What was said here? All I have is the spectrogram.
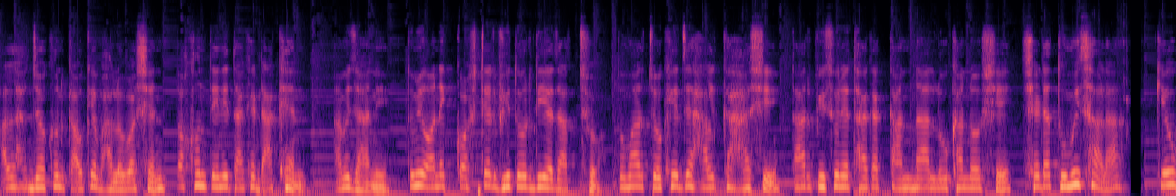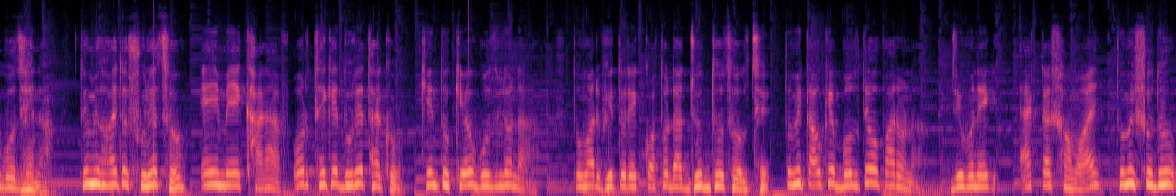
আল্লাহ যখন কাউকে ভালোবাসেন, তখন তিনি তাকে ডাকেন। আমি জানি, তুমি অনেক কষ্টের ভিতর দিয়ে যাচ্ছ। তোমার চোখে যে হালকা হাসি, তার পিছনে থাকা কান্না, লুকানো সে, সেটা তুমি ছাড়া কেউ বোঝে না। তুমি হয়তো শুনেছো, এই মেয়ে খারাপ, ওর থেকে দূরে থাকো। কিন্তু কেউ বুঝলো না, তোমার ভিতরে কতটা যুদ্ধ চলছে। তুমি কাউকে বলতেও পারো না। জীবনে একটা সময় তুমি শুধু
